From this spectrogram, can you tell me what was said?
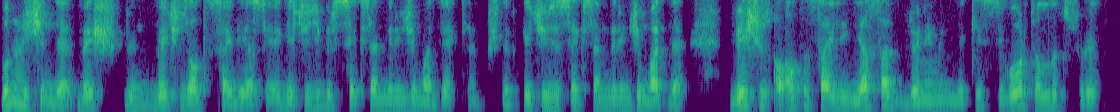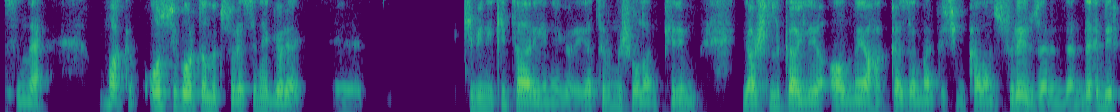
Bunun için de 5506 sayılı yasaya geçici bir 81. madde eklenmiştir. Geçici 81. madde 506 sayılı yasa dönemindeki sigortalılık süresine bakıp o sigortalılık süresine göre e, 2002 tarihine göre yatırılmış olan prim yaşlılık aylığı almaya hak kazanmak için kalan süre üzerinden de bir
